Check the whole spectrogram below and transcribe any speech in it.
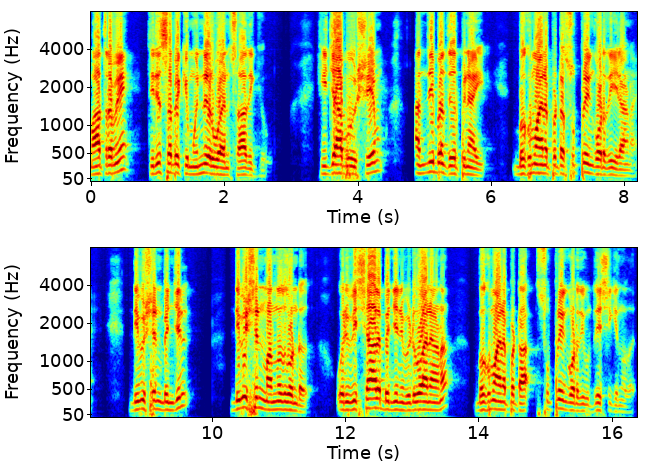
മാത്രമേ തിരുസഭയ്ക്ക് മുന്നേറുവാൻ സാധിക്കൂ. ഹിജാബ് വിഷയം അന്തിമ തീർപ്പിനായി ബഹുമാനപ്പെട്ട സുപ്രീം കോടതിയിലാണ്. ഡിവിഷൻ ബെഞ്ചിൽ ഡിവിഷൻ വന്നതുകൊണ്ട് ഒരു വിശാല ബെഞ്ചിന് വിടുവാനാണ് ബഹുമാനപ്പെട്ട സുപ്രീം കോടതി ഉദ്ദേശിക്കുന്നത്.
